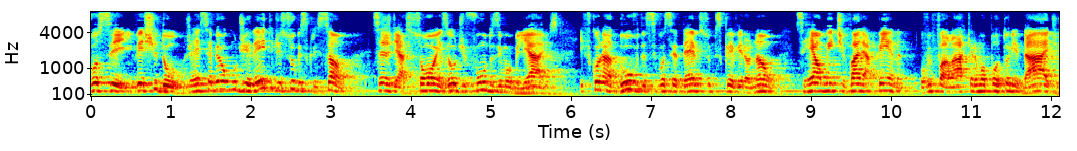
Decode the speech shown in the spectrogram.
Você, investidor, já recebeu algum direito de subscrição, seja de ações ou de fundos imobiliários, e ficou na dúvida se você deve subscrever ou não, se realmente vale a pena? Ouviu falar que era uma oportunidade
